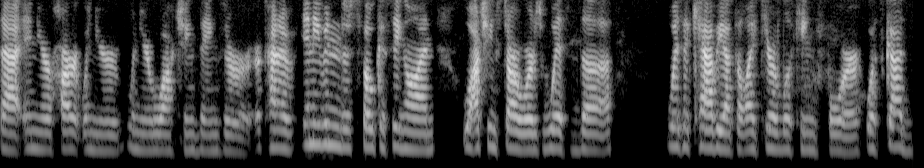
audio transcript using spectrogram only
that in your heart when you're when you're watching things or, or kind of and even just focusing on watching Star Wars with the with a caveat that like you're looking for what's God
